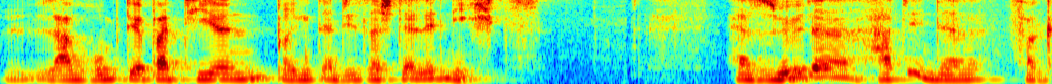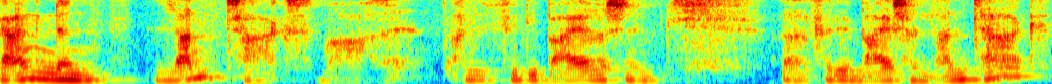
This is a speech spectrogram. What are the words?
Lang rumdebattieren bringt an dieser Stelle nichts. Herr Söder hat in der vergangenen Landtagswahl, also für, die bayerischen, äh, für den Bayerischen Landtag,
